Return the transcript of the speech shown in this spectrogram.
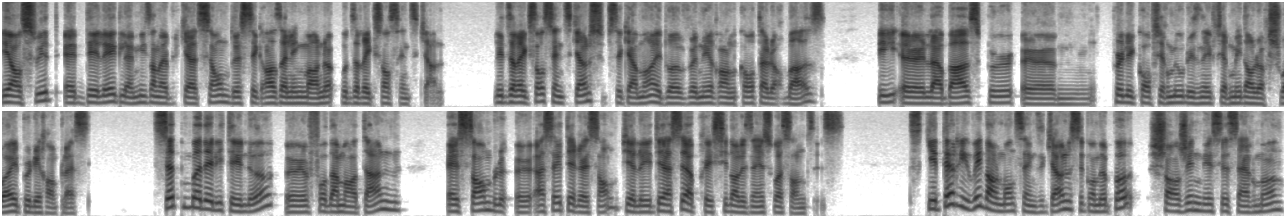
et ensuite, elles délèguent la mise en application de ces grands alignements-là aux directions syndicales. Les directions syndicales, subséquemment, elles doivent venir rendre compte à leur base et la base peut, peut les confirmer ou les infirmer dans leur choix et peut les remplacer. Cette modalité-là, euh, fondamentale, elle semble assez intéressante, puis elle a été assez appréciée dans les années 70. Ce qui est arrivé dans le monde syndical, c'est qu'on n'a pas changé nécessairement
